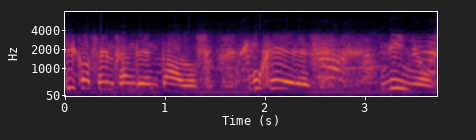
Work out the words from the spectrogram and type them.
chicos ensangrentados, mujeres, niños.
